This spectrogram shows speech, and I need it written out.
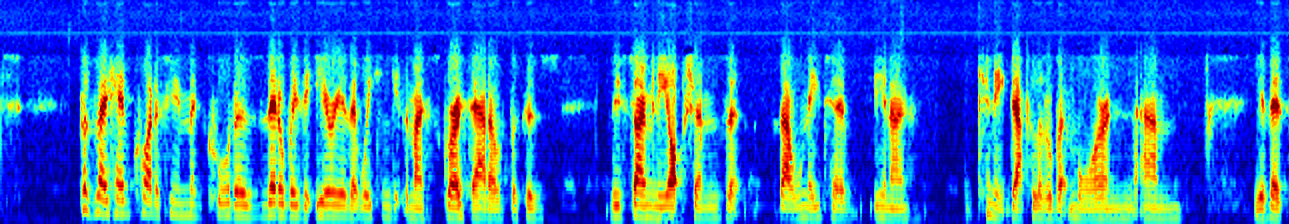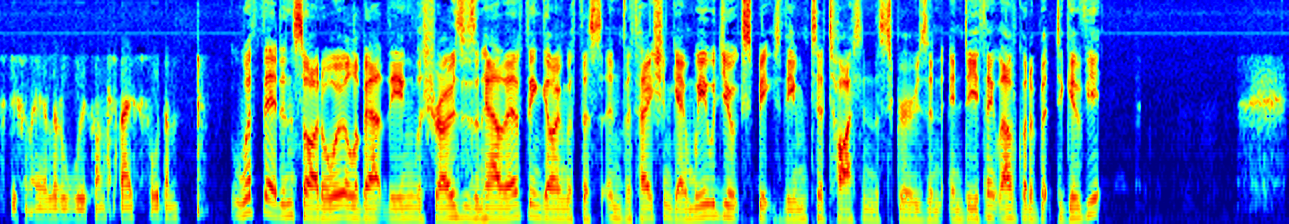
because they have quite a few mid quarters. That'll be the area that we can get the most growth out of because there's so many mm. options that they'll need to, you know, connect up a little bit more. And um, yeah, that's definitely a little work on space for them with that inside oil about the English Roses and how they've been going with this invitation game, where would you expect them to tighten the screws? And, and do you think they've got a bit to give yet?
